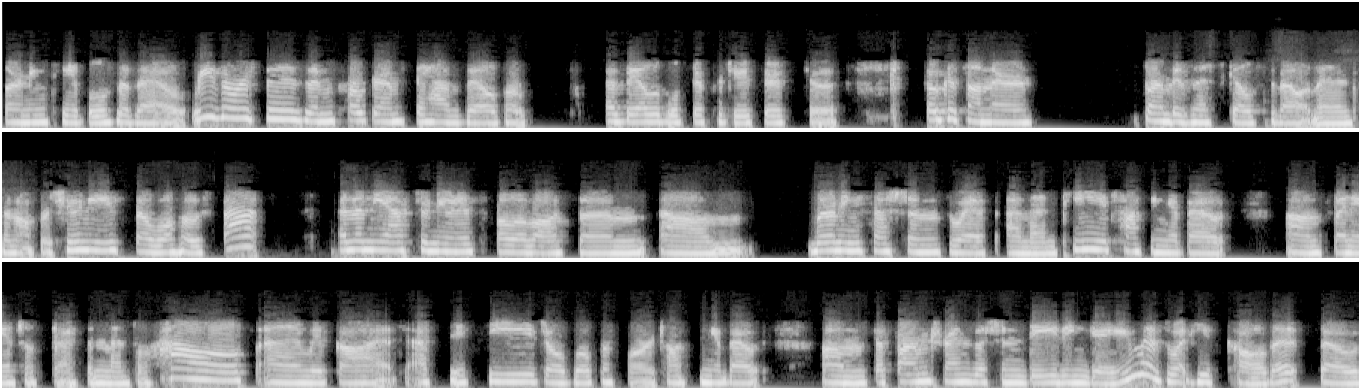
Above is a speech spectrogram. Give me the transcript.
learning tables about resources and programs they have available, available to producers to focus on their farm business skills development and opportunities. So we'll host that. And then the afternoon is full of awesome um, learning sessions with MNP talking about um, financial stress and mental health. And we've got FCC, Joel Wilkenfor, talking about um, the farm transition dating game, is what he's called it. So,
